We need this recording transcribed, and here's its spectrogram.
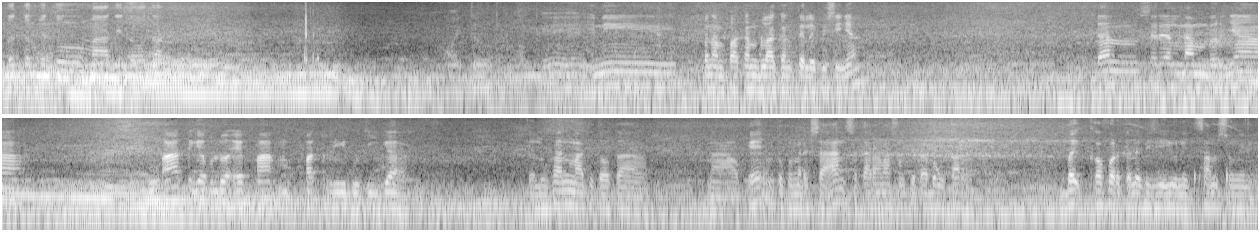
Betul-betul mati total. Oh itu. Oke, ini penampakan belakang televisinya. Dan serial numbernya UA32FH4003. Keluhan mati total. Nah oke okay, untuk pemeriksaan sekarang langsung kita bongkar back cover televisi unit Samsung ini.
